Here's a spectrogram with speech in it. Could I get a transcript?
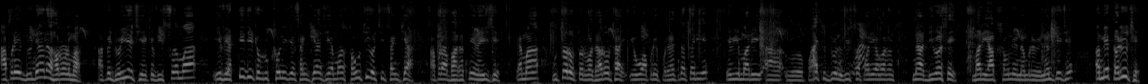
આપણે દુનિયાના હરોળમાં આપણે જોઈએ છીએ કે વિશ્વમાં એ વ્યક્તિદીઠ વૃક્ષોની જે સંખ્યા છે, એમાં સૌથી ઓછી સંખ્યા આપણા ભારતની રહી છે. એમાં ઉત્તરોત્તર વધારો થાય એવો આપણે પ્રયત્ન કરીએ. એવી મારી આ પાંચ જૂન વિશ્વ પર્યાવરણના દિવસે મારી આપ સૌને નમ્ર વિનંતી છે. અમે કર્યું છે.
